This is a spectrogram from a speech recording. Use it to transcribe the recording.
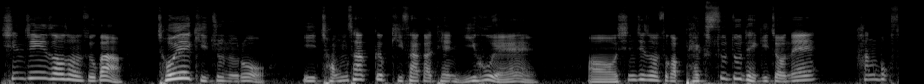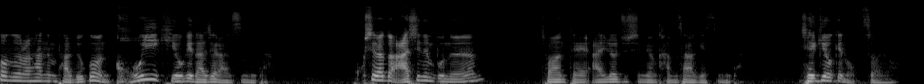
신진서 선수가 저의 기준으로 이 정사급 기사가 된 이후에 어, 신진 선수가 100수도 되기 전에 항복 선언을 하는 바둑은 거의 기억에 나질 않습니다 혹시라도 아시는 분은 저한테 알려주시면 감사하겠습니다. 제 기억엔 없어요.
